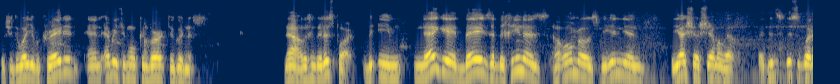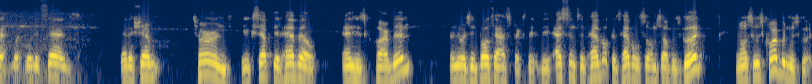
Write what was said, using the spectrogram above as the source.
which is the way you were created, and everything will convert to goodness. Now, listen to this part. Neged beis bechinas haomros be'inyan yesh Hashem This, this is what it, what, what it says that Hashem turned, he accepted Hevel and his korban. And there was in both aspects the, the essence of Hevel, because Hevel saw himself as good, and also his korban was good.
